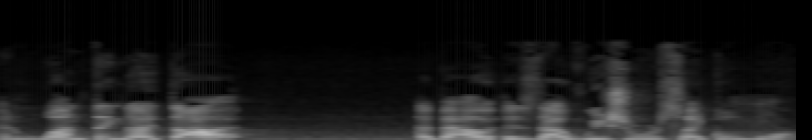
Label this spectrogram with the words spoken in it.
And one thing I thought about is that we should recycle more.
